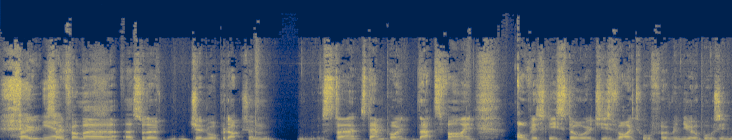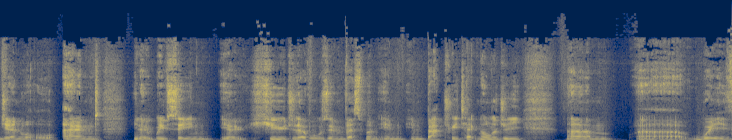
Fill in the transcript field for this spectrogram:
so yeah. so from a, a sort of general production st- standpoint, that's fine. Obviously, storage is vital for renewables in general, and you know we've seen you know huge levels of investment in in battery technology. Um, uh, with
